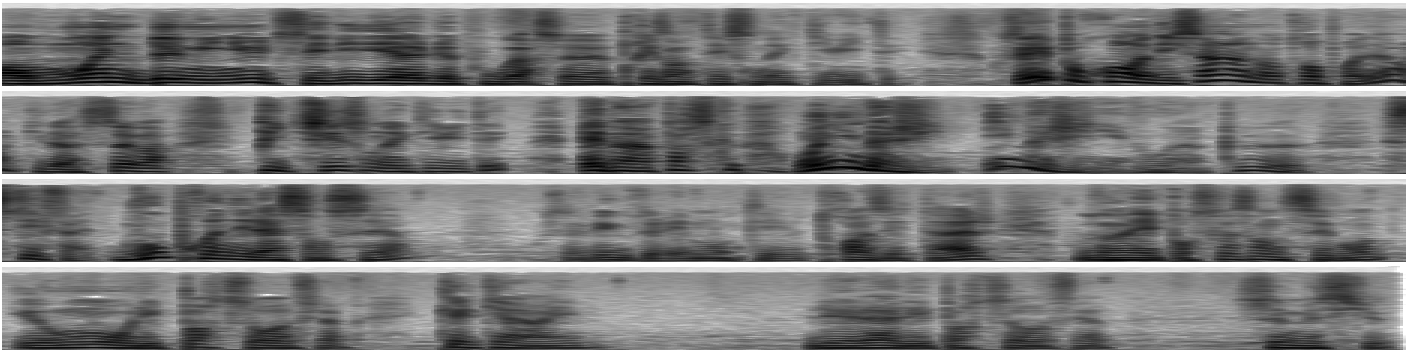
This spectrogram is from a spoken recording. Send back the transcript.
En moins de deux minutes, c'est l'idéal de pouvoir se présenter son activité. Vous savez pourquoi on dit ça un entrepreneur qui doit savoir pitcher son activité Eh bien parce que on imagine, imaginez-vous un peu, Stéphane, vous prenez l'ascenseur, vous savez que vous allez monter trois étages, vous en avez pour 60 secondes, et au moment où les portes se referment, quelqu'un arrive, là, les portes se referment, ce monsieur,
